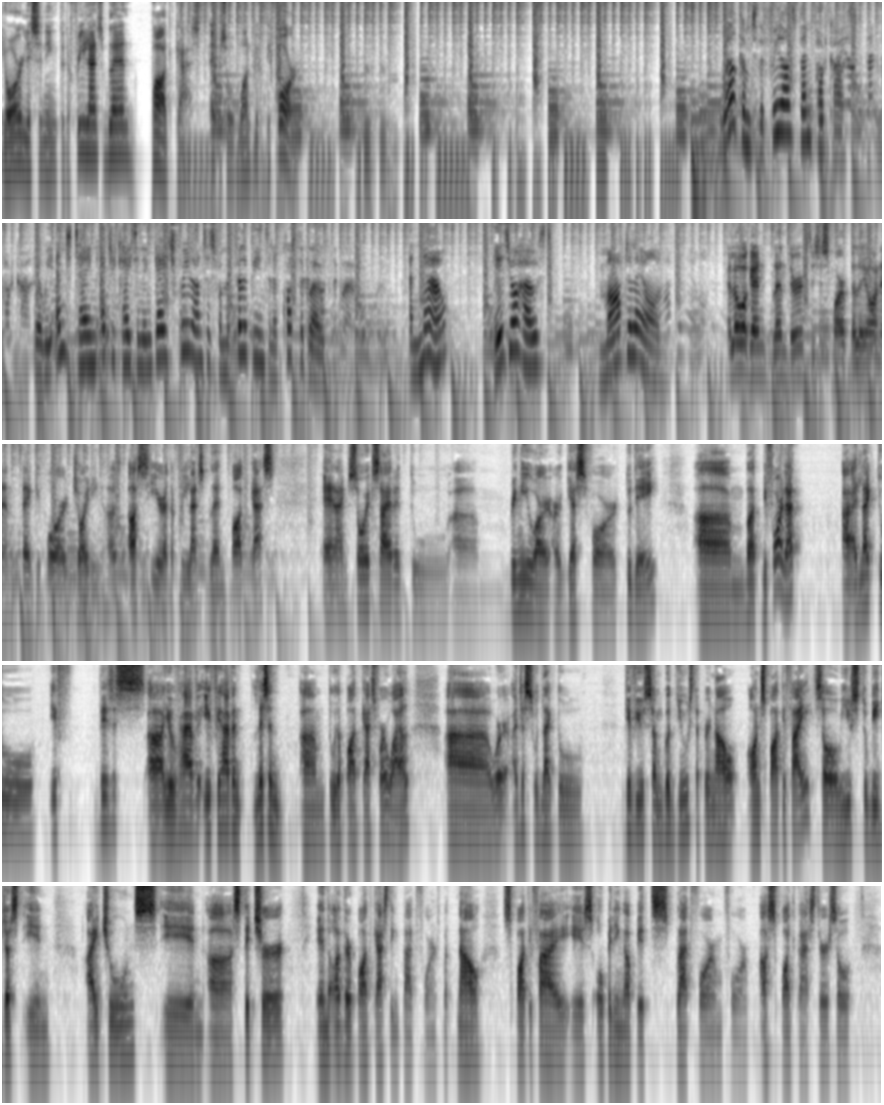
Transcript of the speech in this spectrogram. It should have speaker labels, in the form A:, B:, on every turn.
A: You're listening to the Freelance Blend podcast, episode 154.
B: Welcome to the Freelance Blend podcast, where we entertain, educate, and engage freelancers from the Philippines and across the globe. And now, here's your host, Marv De Leon.
A: Hello again, Blenders. This is Marv De Leon, and thank you for joining us, here at the Freelance Blend podcast. And I'm so excited to um, bring you our, our guest for today. Um, but before that, I'd like to, if this is uh, you have, if you haven't listened um, to the podcast for a while, uh, where I just would like to give you some good news that we're now on Spotify. So we used to be just in iTunes, in uh, Stitcher, and other podcasting platforms. But now Spotify is opening up its platform for us podcasters. So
